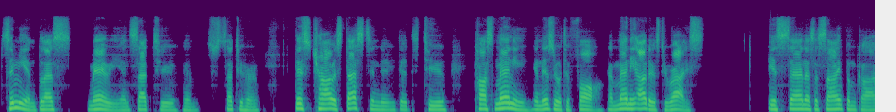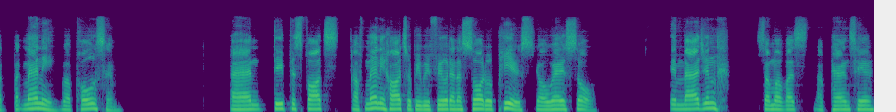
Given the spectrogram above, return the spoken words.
Simeon blessed Mary and said to him, said to her, This child is destined to cause many in Israel to fall and many others to rise. He is sent as a sign from God, but many will oppose him. And deepest thoughts of many hearts will be revealed, and a sword will pierce your very soul. Imagine some of us are parents here.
